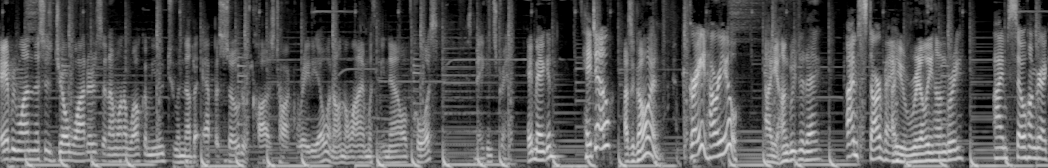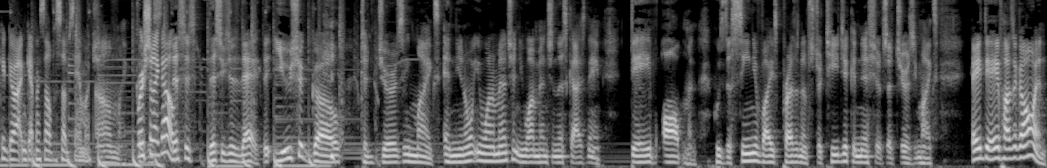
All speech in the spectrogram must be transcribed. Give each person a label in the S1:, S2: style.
S1: Hey everyone, this is Joe Waters, and I want to welcome you to another episode of Cause Talk Radio. And on the line with me now, of course, is Megan Strand. Hey Megan,
S2: Hey, Joe.
S1: how's it going?
S2: Great. How are you?
S1: Are you hungry today?
S2: I'm starving.
S1: Are you really hungry?
S2: I'm so hungry I could go out and get myself a sub sandwich.
S1: Oh my! Goodness.
S2: Where should I go?
S1: This is this is your day. That you should go to Jersey Mike's, and you know what you want to mention? You want to mention this guy's name. Dave Altman, who's the Senior Vice President of Strategic Initiatives at Jersey Mike's. Hey, Dave, how's it going?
